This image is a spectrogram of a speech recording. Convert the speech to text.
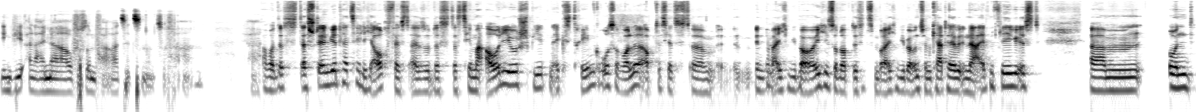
irgendwie alleine auf so einem Fahrrad sitzen und zu fahren. Aber das, das stellen wir tatsächlich auch fest. Also das, das Thema Audio spielt eine extrem große Rolle, ob das jetzt ähm, in Bereichen wie bei euch ist oder ob das jetzt in Bereichen wie bei uns im Kehrtable in der Altenpflege ist. Ähm, und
